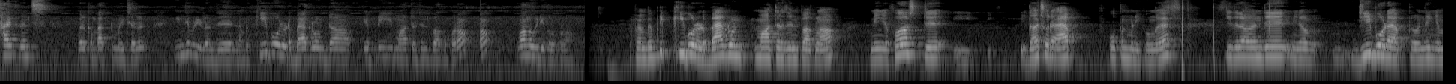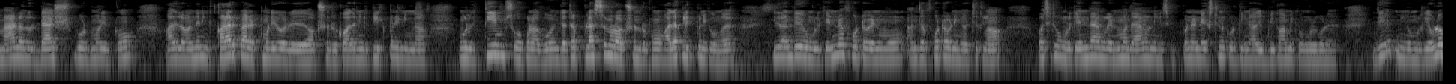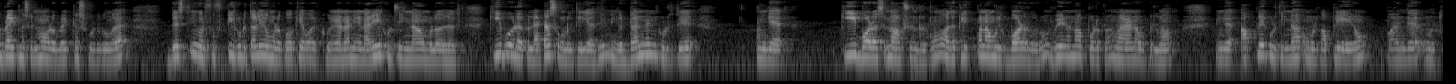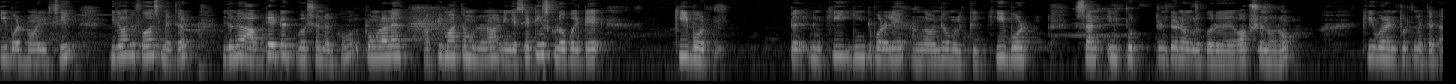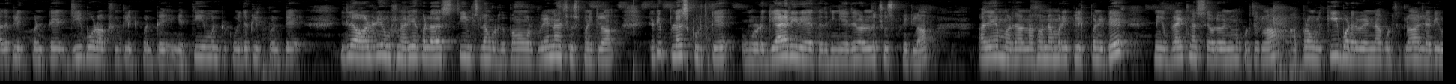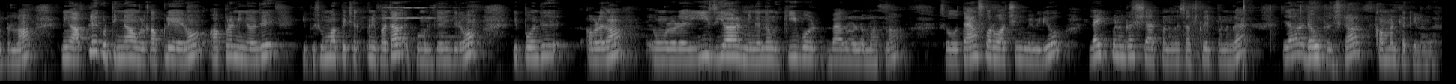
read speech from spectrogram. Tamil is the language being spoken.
Hi friends welcome back to my channel இந்த வீடியோவில் வந்து நம்ம கீபோர்டோட பேக்ரவுண்ட் தான் எப்படி மாற்றுறதுன்னு பார்க்க போகிறோம் வாங்க வீடியோ போகலாம் இப்போ நம்ம எப்படி கீபோர்டோட பேக்ரவுண்ட் மாற்றுறதுன்னு பார்க்கலாம். நீங்கள் ஃபர்ஸ்ட்டு ஏதாச்சும் ஒரு ஆப் ஓப்பன் பண்ணிக்கோங்க. இதில் வந்து நீங்கள் ஜிபோர்டு ஆப்பில் வந்து இங்கே மேலே வந்து ஒரு டேஷ் போர்ட் மாதிரி இருக்கும். அதில் வந்து நீங்கள் கலர் பேலட் மாதிரி ஒரு ஆப்ஷன் இருக்கும். அதை நீங்கள் கிளிக் பண்ணிட்டீங்கன்னா உங்களுக்கு தீம்ஸ் ஓப்பன் ஆகும். இந்த இடத்துல ப்ளஸ்ன்னு ஒரு ஆப்ஷன் இருக்கும். அதை கிளிக் பண்ணிக்கோங்க. இதில் வந்து உங்களுக்கு என்ன ஃபோட்டோ வேணுமோ அந்த ஃபோட்டோவை நீங்கள் வச்சுக்கலாம். வச்சுட்டு உங்களுக்கு எந்த ஆங்கிள் வேணுமோ அந்த ஆங்கிள் நீங்கள் செட் பண்ண. நெக்ஸ்ட்டுன்னு கொடுத்தீங்கன்னா அது இப்படி காமிக்கும் உங்களோட இது. நீங்கள் உங்களுக்கு எவ்வளோ பிரைட்னஸ் வேணுமோ அவ்வளோ பிரைட்னஸ் போட்டுக்கோங்க. பெஸ்ட் நீங்கள் ஒரு ஃபிஃப்டி கொடுத்தாலே உங்களுக்கு ஓகேவாக இருக்கும். ஏன்னா நீங்கள் நிறைய கொடுத்தீங்கன்னா உங்களோட கீபோர்டில் இருக்க லெட்டர்ஸ் உங்களுக்கு தெரியாது. நீங்கள் டன்னு கொடுத்துட்டு இங்கே கீ பார்டர்ஸ்னு ஆப்ஷன் இருக்கும். அதை கிளிக் பண்ணால் உங்களுக்கு பார்டர் வரும். வேணும்னா போட்டுக்கலாம் வேணா விட்டுடலாம் நீங்கள் அப்ளை கொடுத்தீங்கன்னா உங்களுக்கு அப்ளை ஆயிரும். பாருங்கள் உங்கள் கீபோர்ட் மாறிடுச்சு. இது வந்து ஃபர்ஸ்ட் மெத்தட் இது வந்து அப்டேட்டட் வெர்ஷனில் இருக்கும். இப்போ உங்களால் அப்படி மாற்ற முடியலன்னா நீங்கள் செட்டிங்ஸ்குள்ளே போயிட்டு கீபோர்ட் நீங்கள் கீ ஈன்ட்டு போடலே அங்கே வந்து உங்களுக்கு கீபோர்ட் சன் இன்புட்டுன்ட்டுன்னு உங்களுக்கு ஒரு ஆப்ஷன் வரும். கீபோர்ட் இன்புட் மெத்தட் அதை கிளிக் பண்ணிட்டு ஜிபோர்ட் ஆப்ஷன் கிளிக் பண்ணிட்டு இங்கே தீம்னு இருக்கும். இதை கிளிக் பண்ணிட்டு இதில் ஆல்ரெடி உங்களுக்கு நிறைய கலர்ஸ் தீம்ஸ்லாம் கொடுத்துருப்பாங்க. உங்களுக்கு வேணால் சூஸ் பண்ணிக்கலாம். இல்லாட்டி ப்ளஸ் கொடுத்துட்டு உங்களோட கேலரியில் இருக்கிறது நீங்கள் எது வேணாலும் சூஸ் பண்ணிக்கலாம். அதே மாதிரி தான் நான் சொன்ன மாதிரி கிளிக் பண்ணிவிட்டு நீங்கள் பிரைட்னஸ் எவ்வளோ வேணுமோ கொடுத்துக்கலாம். அப்புறம் உங்களுக்கு கீபோர்டர் வேணுன்னா கொடுத்துக்கலாம். இல்லாட்டி விட்டுடலாம் நீங்கள் அப்ளை கொடுத்தீங்கன்னா உங்களுக்கு அப்ளை ஆயிரும். அப்புறம் நீங்கள் வந்து இப்போ சும்மா போய் செக் பண்ணி பார்த்தா இப்போ உங்களுக்கு தெரிஞ்சிடும் இப்போ வந்து அவ்வளோதான் உங்களோட ஈஸியாக நீங்கள் வந்து உங்கள் கீபோர்ட் பேக்ரவுண்டை மாற்றலாம் ஸோ தேங்க்ஸ் ஃபார் வாட்சிங் மை வீடியோ லைக் பண்ணுங்கள் ஷேர் பண்ணுங்கள் சப்ஸ்கிரைப் பண்ணுங்கள் ஏதாவது டவுட் இருந்துச்சுன்னா கமெண்ட்டில் கேளுங்கள்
